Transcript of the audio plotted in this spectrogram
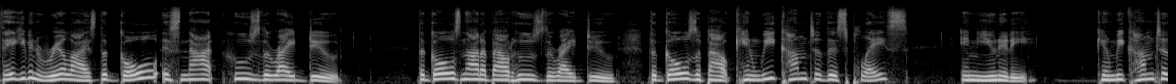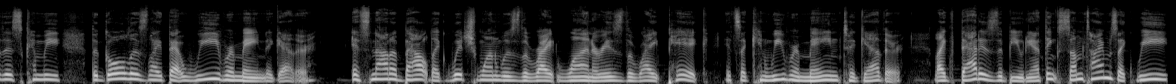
they even realized the goal is not who's the right dude. The goal's not about who's the right dude. The goal's about can we come to this place in unity can we come to this? Can we? The goal is like that we remain together. It's not about like which one was the right one or is the right pick. It's like, can we remain together? Like that is the beauty. And I think sometimes like we,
